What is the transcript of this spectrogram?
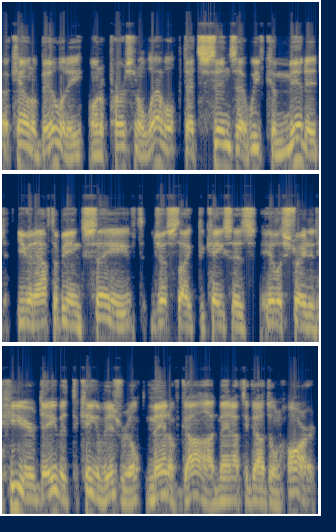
accountability on a personal level that sins that we've committed even after being saved, just like the case is illustrated here, David, the king of Israel, man of God, man after God's own heart.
